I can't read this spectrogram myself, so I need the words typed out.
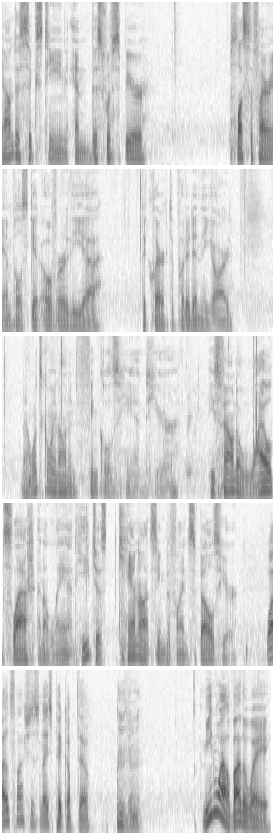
down to 16, and the Swift Spear plus the Fiery Impulse get over the uh, the cleric to put it in the yard. Now, what's going on in Finkel's hand here? He's found a Wild Slash and a land. He just cannot seem to find spells here. Wild Slash is a nice pickup, though. Meanwhile, by the way,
